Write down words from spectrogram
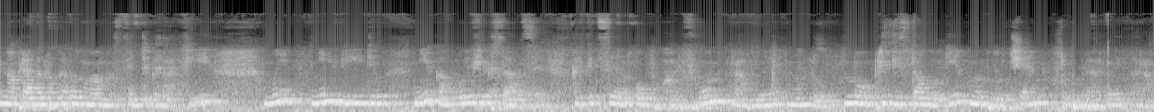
на правой маммосцинтиграфии, мы не видим никакой фиксации. Коэффициент опухоль фон равны нулю. Но при гистологии мы получаем тубулярный рак.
